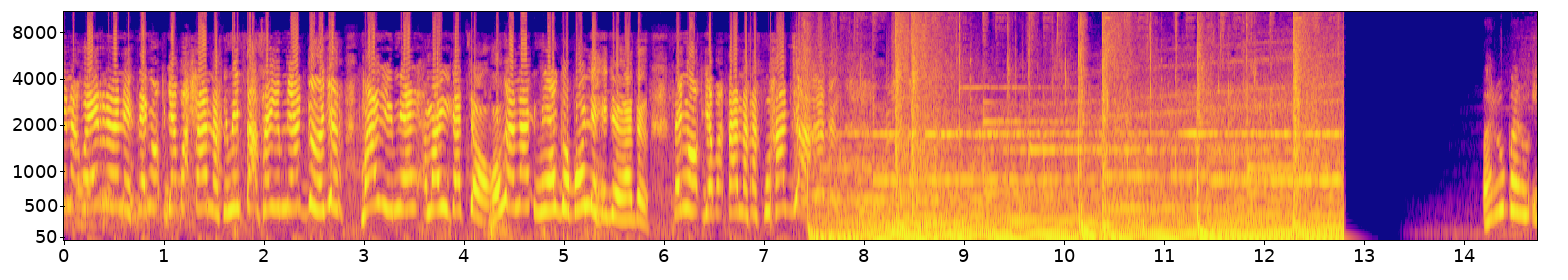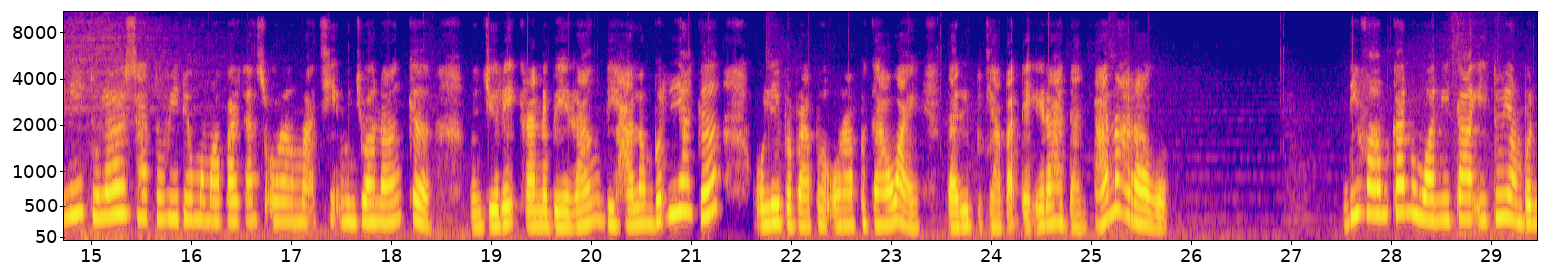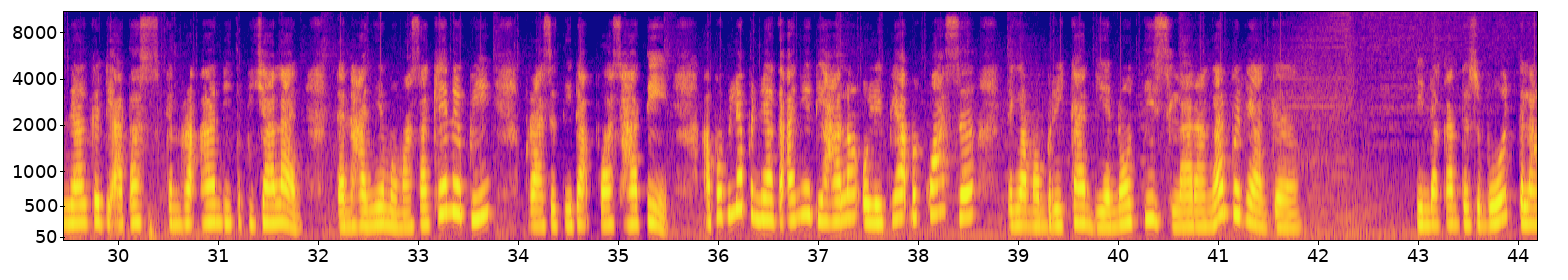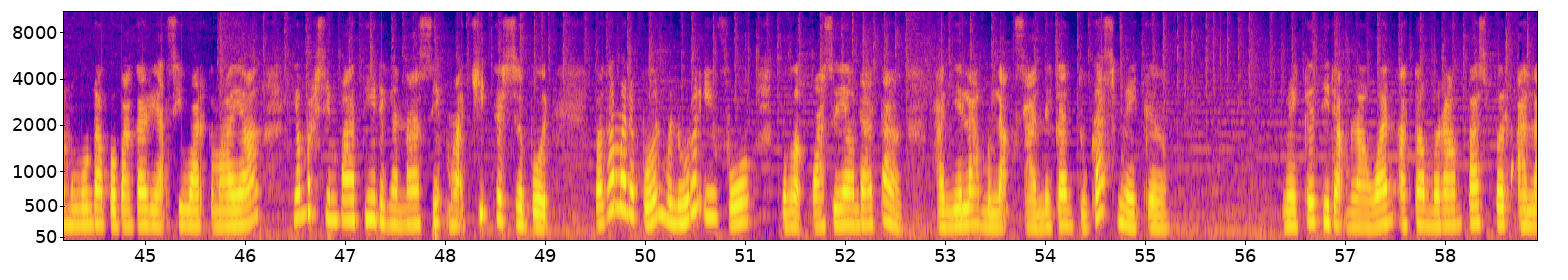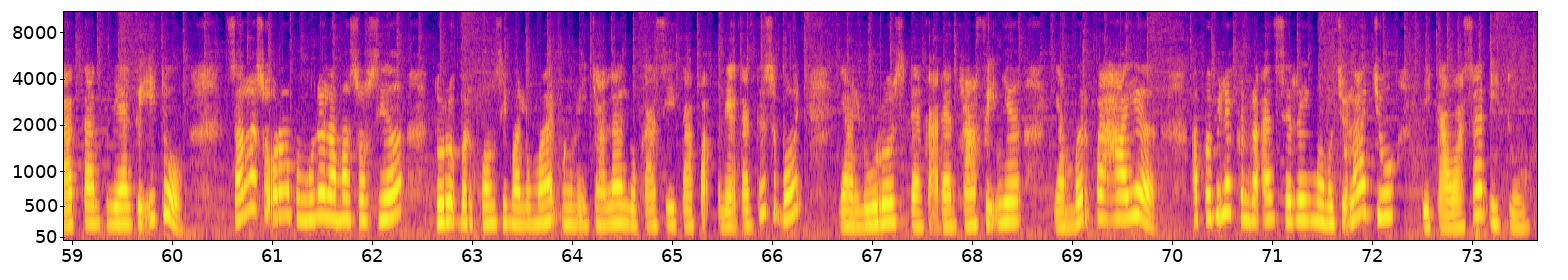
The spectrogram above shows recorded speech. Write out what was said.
Saya nak viral ni. Tengok pejabat tanah minta saya meniaga je. Mari meniaga, mari kacau. Orang lain meniaga boleh je kata. Tengok pejabat tanah aku hajar kata. Baru-baru ini itulah satu video memaparkan seorang makcik menjual nangka menjerit kerana berang dihalang berniaga oleh beberapa orang pegawai dari pejabat daerah dan tanah rauk. Difahamkan wanita itu yang berniaga di atas kenderaan di tepi jalan dan hanya memasang kanopi berasa tidak puas hati apabila perniagaannya dihalang oleh pihak berkuasa dengan memberikan dia notis larangan berniaga. Tindakan tersebut telah mengundang pelbagai reaksi warga maya yang bersimpati dengan nasib makcik tersebut. Bagaimanapun, menurut info, penguatkuasa yang datang hanyalah melaksanakan tugas mereka. Mereka tidak melawan atau merampas peralatan peniaga itu. Salah seorang pengguna laman sosial turut berkongsi maklumat mengenai jalan lokasi tapak perniagaan tersebut yang lurus dan keadaan trafiknya yang berbahaya apabila kenderaan sering memecut laju di kawasan itu.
